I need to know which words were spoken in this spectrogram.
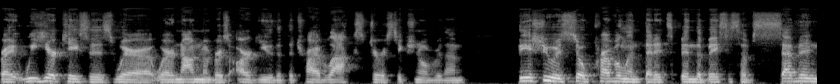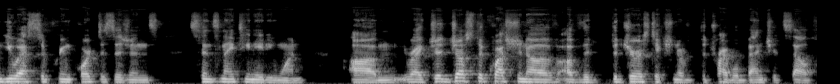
right, we hear cases where where non-members argue that the tribe lacks jurisdiction over them the issue is so prevalent that it's been the basis of seven U.S. Supreme Court decisions since 1981. Um, right, J- just the question of of the, the jurisdiction of the tribal bench itself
